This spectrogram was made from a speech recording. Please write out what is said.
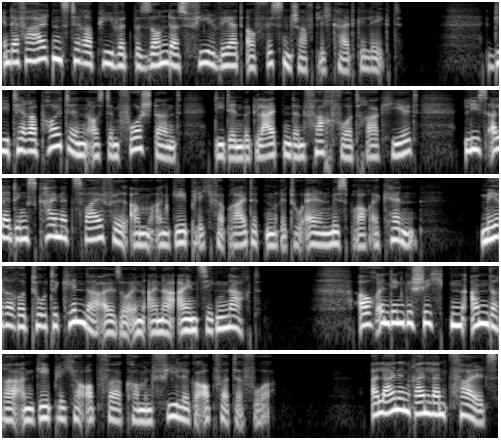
In der Verhaltenstherapie wird besonders viel Wert auf Wissenschaftlichkeit gelegt. Die Therapeutin aus dem Vorstand, die den begleitenden Fachvortrag hielt, ließ allerdings keine Zweifel am angeblich verbreiteten rituellen Missbrauch erkennen. Mehrere tote Kinder also in einer einzigen Nacht. Auch in den Geschichten anderer angeblicher Opfer kommen viele Geopferte vor. Allein in Rheinland-Pfalz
